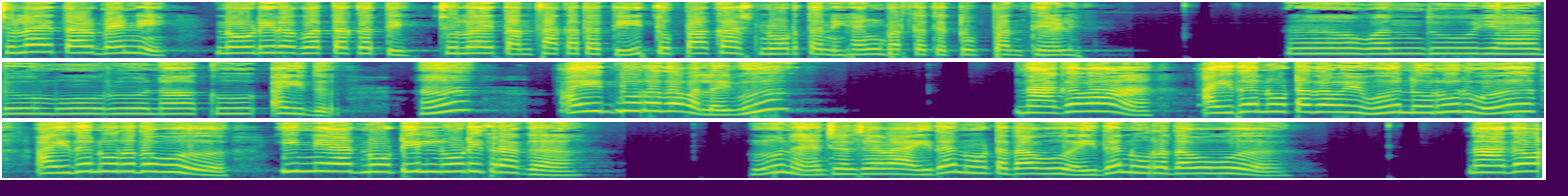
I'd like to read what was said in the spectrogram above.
ಚಲೋ ಆಯ್ತಾಳ ಬೆನ್ನಿ. ನೋಡಿರ ಗೊತ್ತಾಕತಿ. ಚಲೋ ಆಯ್ತು ಅನ್ಸಾಕತ್ತತಿ ತುಪ್ಪ ಕಾಸು ನೋಡ್ತಾನೆ. ಹೆಂಗ್ ಬರ್ತೈತೆ ತುಪ್ಪ ಅಂತ ಹೇಳಿ. ಒಂದು, ಎರಡು, ಮೂರು, ನಾಲ್ಕು, ಐದು. ಹಾ, ಐದ್ನೂರ ಅದಾವಲ್ಲ ಇವು? ನಾಗವ ಐದ ನೋಟ್ ಅದಾವ ಇವು ನೂರು ಐದ ನೂರ ಅದಾವು. ಇನ್ ಎರಡು ನೋಟ್ ಇಲ್ಲಿ ನೋಡಿದ್ರಾಗ? ಹ್ಞೂ ನೇ ಐದ ನೋಟ್ ಅದಾವು ಐದ ನೂರ ಅದಾವು. ನಾಗವ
